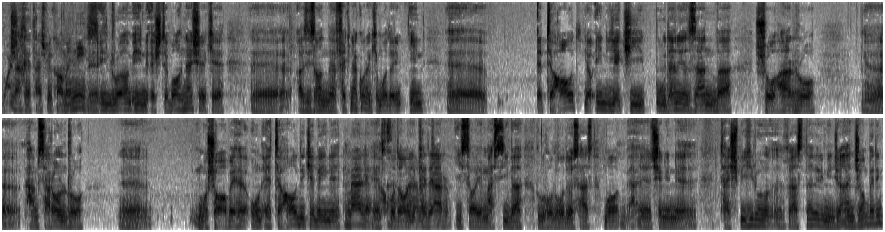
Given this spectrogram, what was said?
باشه. نه تشبیه کامل نیست. این رو هم این اشتباه نشه که عزیزان فکر نکنن که ما داریم این اتحاد یا این یکی بودن زن و شوهر رو همسران رو مشابه اون اتحادی که بین بله. خدای بله. پدر عیسی مسیح و روح القدس هست ما چنین تشبیهی رو قصد نداریم اینجا انجام بدیم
